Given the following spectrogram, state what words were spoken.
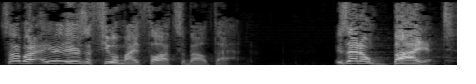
So about, here's a few of my thoughts about that. Is I don't buy it.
